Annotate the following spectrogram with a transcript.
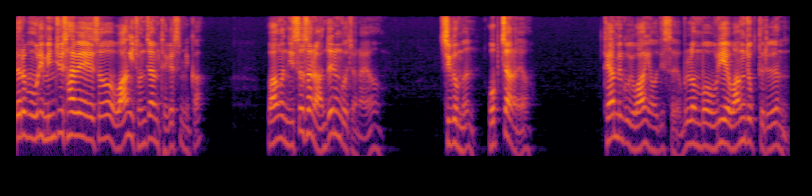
여러분 우리 민주사회에서 왕이 존재하면 되겠습니까? 왕은 있어서는 안 되는 거잖아요. 지금은 없잖아요. 대한민국에 왕이 어디 있어요? 물론 뭐 우리의 왕족들은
